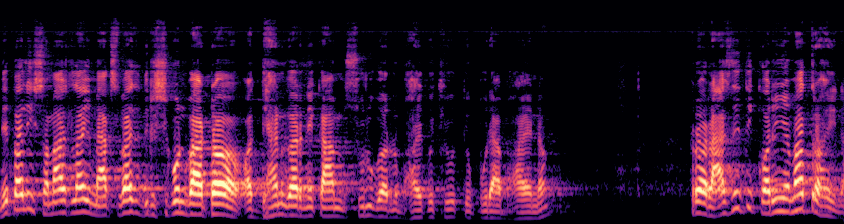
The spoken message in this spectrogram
नेपाली समाजलाई मार्क्सवादी दृष्टिकोणबाट अध्ययन गर्ने काम सुरु गर्नुभएको थियो त्यो पुरा भएन। र राजनीतिक कर्मी मात्र होइन।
